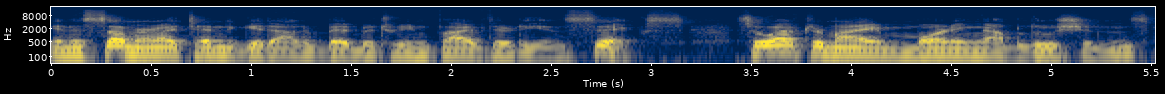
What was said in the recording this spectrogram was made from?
In the summer, I tend to get out of bed between 5:30 and 6. So after my morning ablutions,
